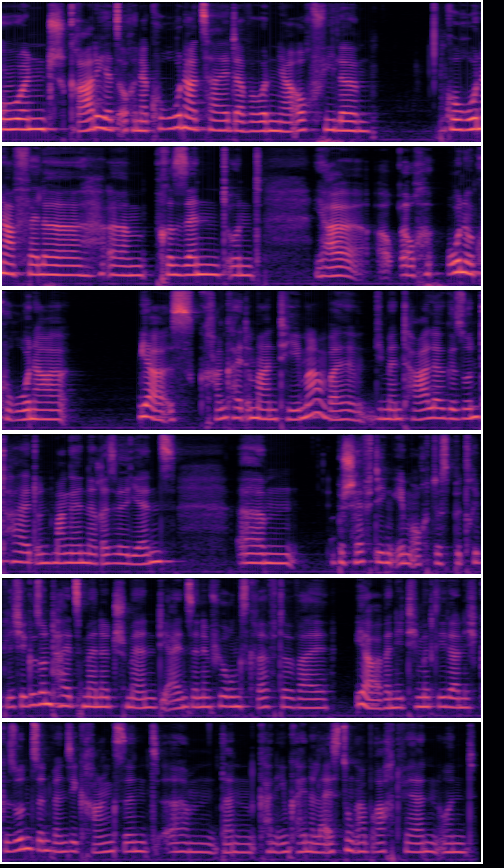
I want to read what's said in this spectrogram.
Und gerade jetzt auch in der Corona-Zeit, da wurden ja auch viele Corona-Fälle ähm, präsent und ja, auch ohne Corona ja, ist Krankheit immer ein Thema, weil die mentale Gesundheit und mangelnde Resilienz ähm, beschäftigen eben auch das betriebliche Gesundheitsmanagement, die einzelnen Führungskräfte, weil ja, wenn die Teammitglieder nicht gesund sind, wenn sie krank sind, ähm, dann kann eben keine Leistung erbracht werden und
